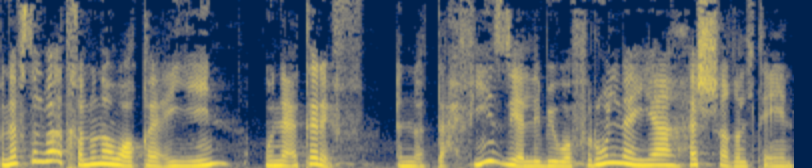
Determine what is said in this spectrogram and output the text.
بنفس الوقت خلونا واقعيين ونعترف إنه التحفيز يلي بيوفروا لنا إياه هالشغلتين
